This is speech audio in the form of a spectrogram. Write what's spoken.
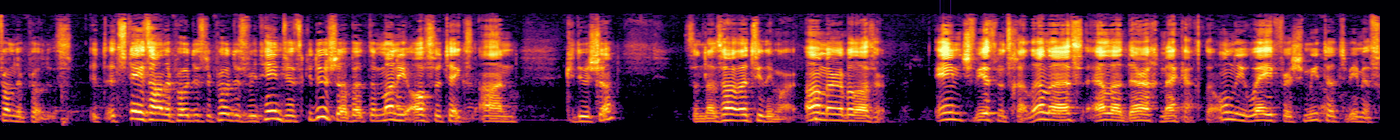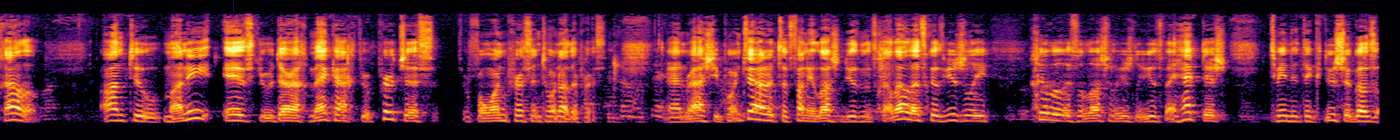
from the produce. It, it stays on the produce. The produce retains its kedusha, but the money also takes on kedusha. So let's see the Gemara. Amar Rabbi Lazar. Ein shvius mitzchalelas ela derech mekach. The only way for shmita to be mitzchalel onto money is through derech mekach, through purchase from one person to another person. And Rashi points out it's a funny lashon used mitzchalelas because usually chilul is a lashon usually used by hektish to mean that the kedusha goes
